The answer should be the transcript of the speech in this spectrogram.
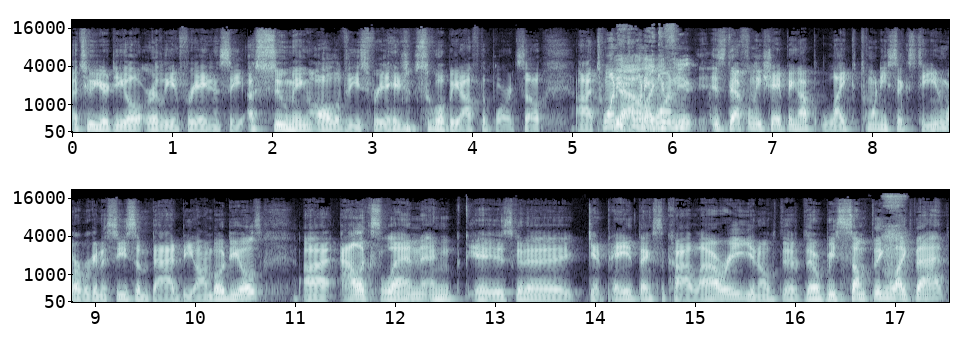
a two year deal early in free agency, assuming all of these free agents will be off the board. So, uh, 2021 yeah, like you... is definitely shaping up like 2016, where we're going to see some bad Biyombo deals. Uh, Alex Len and is going to get paid thanks to Kyle Lowry. You know, there, there'll be something like that.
